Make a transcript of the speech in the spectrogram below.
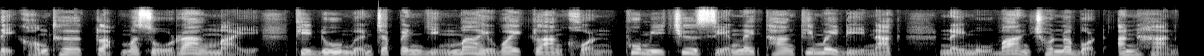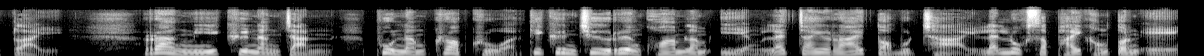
ติของเธอกลับมาสู่ร่างใหม่ ที่ดูเหมือนจะเป็นหญิงไม้วัยกลางคน ผู้มีชื่อเสียงในทางที่ไม่ดีนัก ในหมู่บ้านชนบทอันห่างไกล ร่างนี้คือนางจันผู้นำครอบครัวที่ขึ้นชื่อเรื่องความลำเอียง และใจร้ายต่อบุตรชายและลูกสะใภ้ของตนเอง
